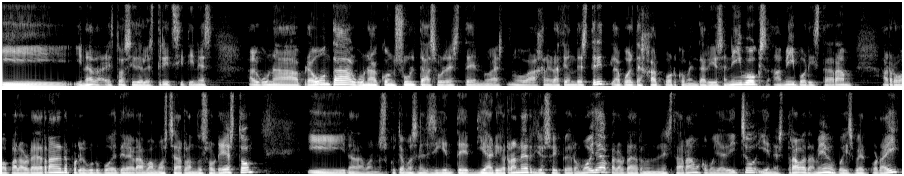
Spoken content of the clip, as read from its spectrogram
Y, nada, esto ha sido el Street. Si tienes alguna pregunta, alguna consulta sobre esta nueva, generación de Street, la puedes dejar por comentarios en iVoox, a mí por Instagram, arroba palabra de runner, por el grupo de Telegram vamos charlando sobre esto. Y nada más, nos escuchamos en el siguiente Diario Runner. Yo soy Pedro Moya, palabra de runner en Instagram, como ya he dicho, y en Strava también, me podéis ver por ahí.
